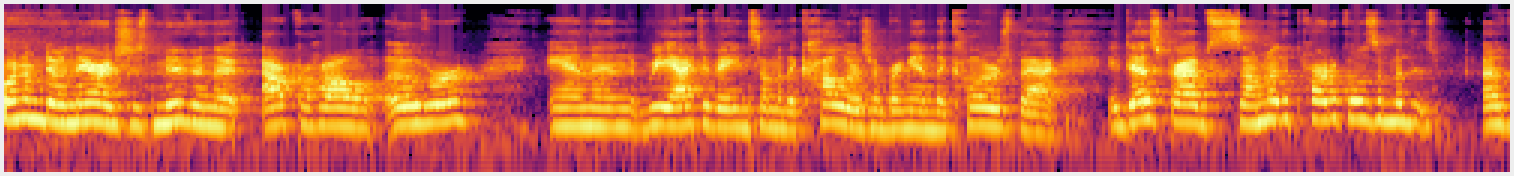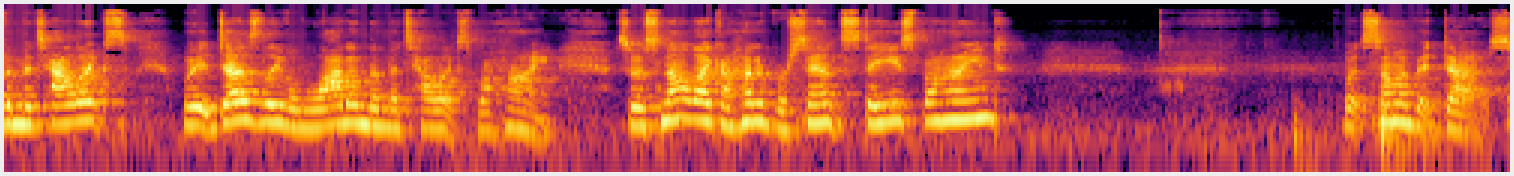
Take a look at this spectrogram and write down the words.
what I'm doing there is just moving the alcohol over and then reactivating some of the colors and bringing the colors back. It does grab some of the particles of the, of the metallics, but it does leave a lot of the metallics behind. So it's not like 100% stays behind, but some of it does.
